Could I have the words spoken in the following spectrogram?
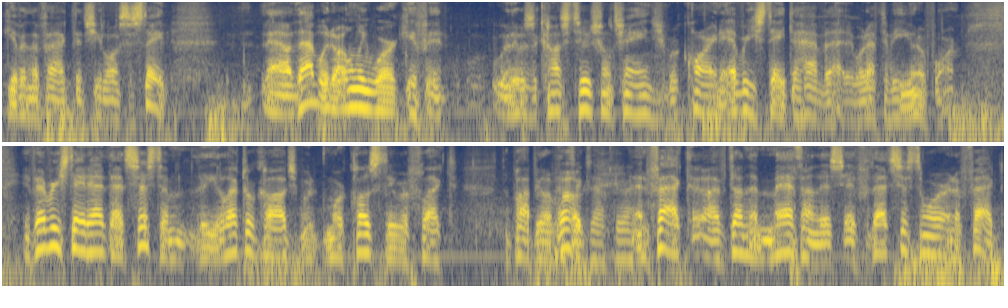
given the fact that she lost the state. Now that would only work if it where there was a constitutional change requiring every state to have that. It would have to be uniform. If every state had that system, the electoral college would more closely reflect the popular That's vote. exactly right. In fact, I've done the math on this. If that system were in effect,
